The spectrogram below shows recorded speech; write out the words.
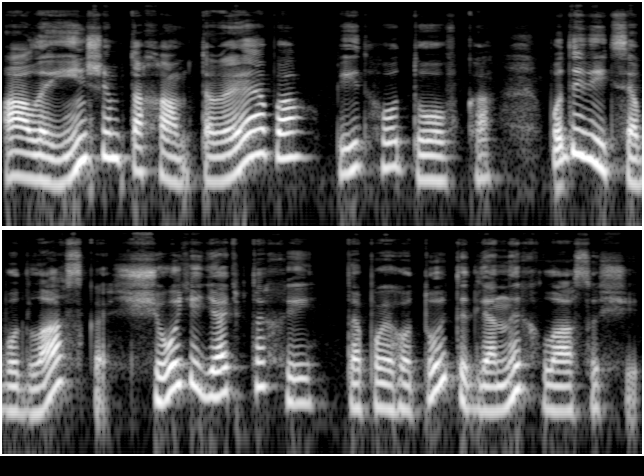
Але іншим птахам треба підготовка. Подивіться, будь ласка, що їдять птахи, та приготуйте для них ласощі.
